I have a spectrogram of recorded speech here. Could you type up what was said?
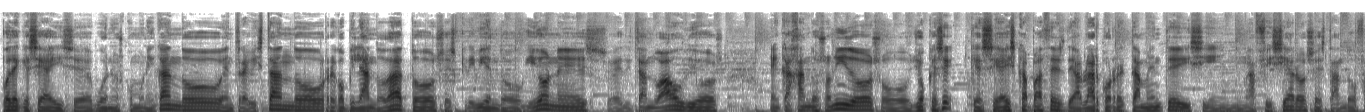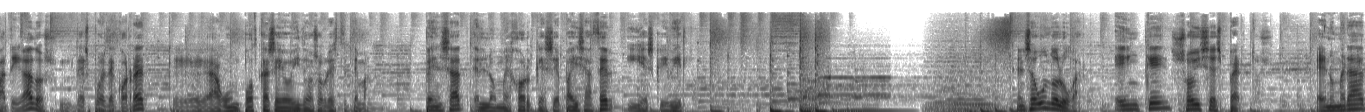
Puede que seáis eh, buenos comunicando, entrevistando, recopilando datos, escribiendo guiones, editando audios, encajando sonidos o yo que sé, que seáis capaces de hablar correctamente y sin asfixiaros estando fatigados después de correr, que algún podcast he oído sobre este tema pensad en lo mejor que sepáis hacer y escribirlo. En segundo lugar, ¿en qué sois expertos? Enumerad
